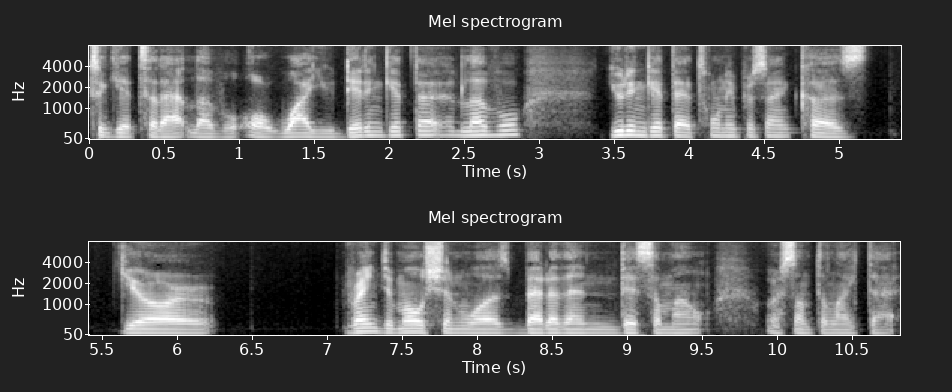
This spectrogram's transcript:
to get to that level or why you didn't get that level. You didn't get that 20% cuz your range of motion was better than this amount or something like that.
